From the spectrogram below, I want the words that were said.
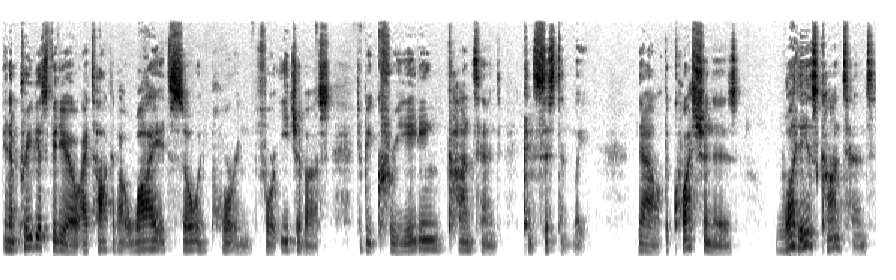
In a previous video, I talked about why it's so important for each of us to be creating content consistently. Now, the question is, what is content?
